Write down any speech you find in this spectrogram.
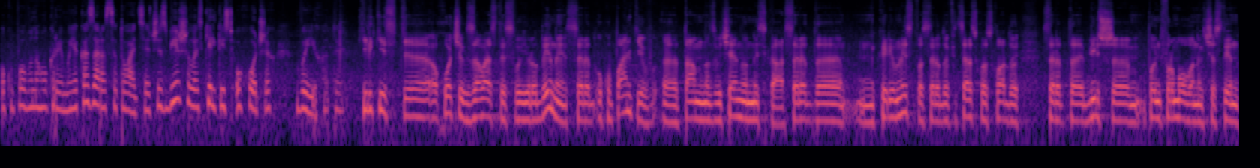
окупованого Криму. Яка зараз ситуація? Чи збільшилась кількість охочих виїхати? Кількість е, охочих завести свої родини серед окупантів е, там надзвичайно низька. Серед е, керівництва, серед офіцерського складу, серед більш поінформованих частин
